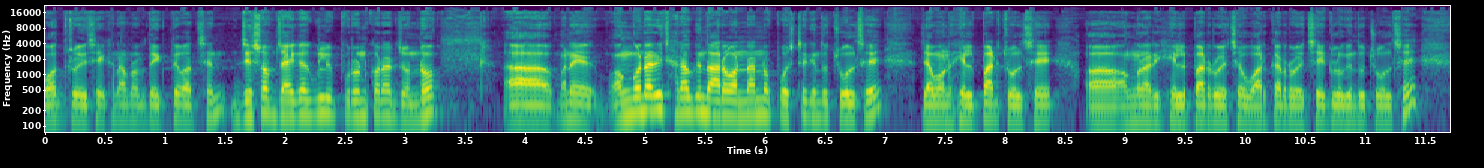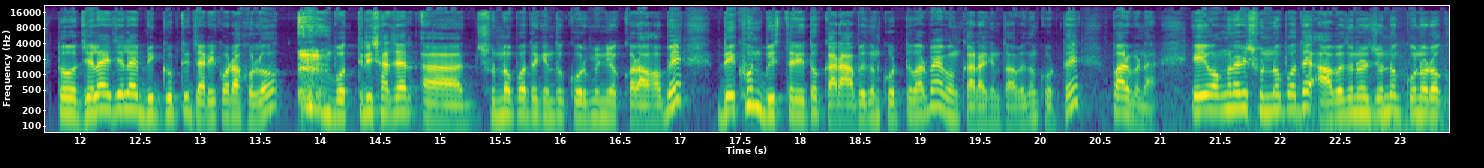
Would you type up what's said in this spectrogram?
পদ রয়েছে এখানে আপনারা দেখতে পাচ্ছেন, যেসব জায়গাগুলি পূরণ করার জন্য মানে অঙ্গনারী ছাড়াও কিন্তু আরও অন্যান্য পোস্টে কিন্তু চলছে, যেমন হেল্পার চলছে অঙ্গনারী হেল্পার রয়েছে, ওয়ার্কার রয়েছে, এগুলো কিন্তু চলছে। তো জেলায় জেলায় বিজ্ঞপ্তি জারি করা হলো, বত্রিশ হাজার শূন্য পদে কিন্তু কর্মী নিয়োগ করা হবে। দেখুন বিস্তারিত কারা আবেদন করতে পারবে এবং কারা কিন্তু আবেদন করতে পারবে না। এই অঙ্গনারী শূন্য পদে আবেদনের জন্য কোনো রকম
